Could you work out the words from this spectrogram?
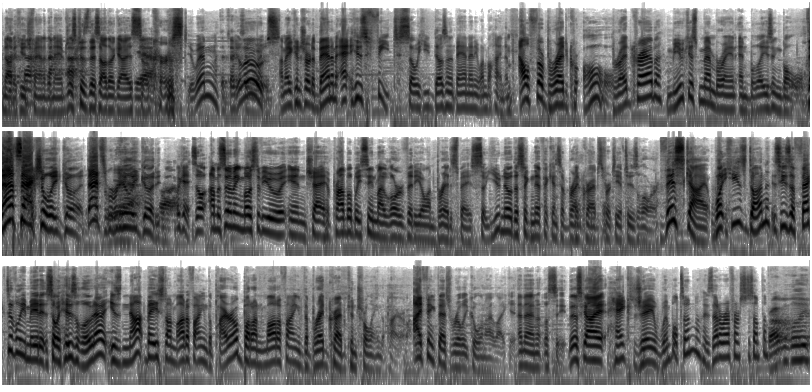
not a huge fan of the name, just because this other guy is Yeah. so cursed. You win, you lose. I'm making sure to ban him at his feet so he doesn't ban anyone behind him. Alpha bread, cr- oh, bread crab, mucus membrane, and blazing bowl. That's actually good. That's really Yeah. good. Fuck. Okay, so I'm assuming most of you in chat have probably seen my lore video on bread space, so you know the significance of bread crabs for TF2's lore. This guy, what he's done is he's effectively made it so his loadout is not based on modifying the pyro, but on modifying the bread crab controlling the pyro. I think that's really cool and I like it. And then let's see, this guy Hank J Wimbleton, is that a reference to something? Probably.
